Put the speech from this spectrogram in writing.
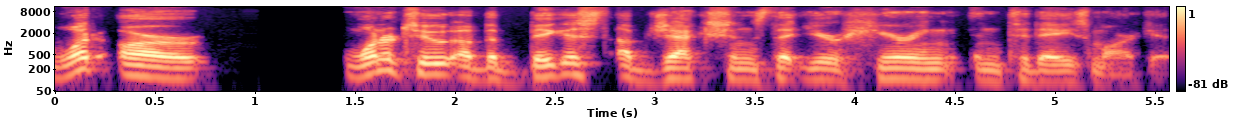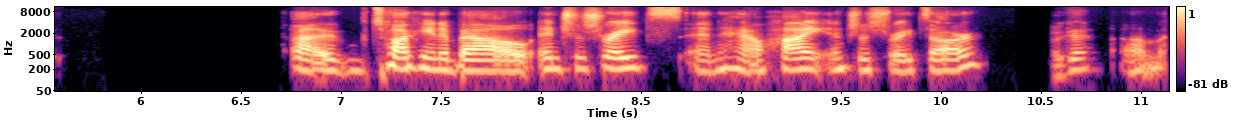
What are one or two of the biggest objections that you're hearing in today's market? uh, talking about interest rates and how high interest rates are. Okay. Um,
